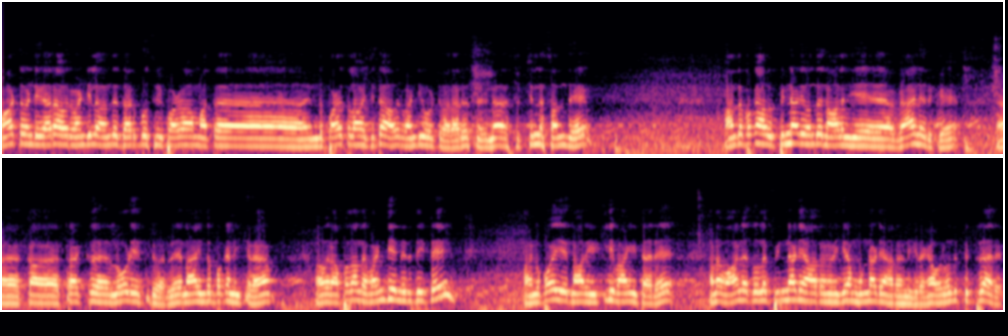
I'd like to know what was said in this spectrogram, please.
மாட்டு வண்டிக்காரர் அவர் வண்டியில் வந்து தர்பூசணி பழம் மற்ற இந்த பழத்தெல்லாம் வச்சுட்டு அவர் வண்டி ஓட்டு வர்றாரு சின்ன சின்ன சந்து. அந்த பக்கம் அவர் பின்னாடி வந்து நாலஞ்சு வேன் இருக்குது க ட்ரக்கு லோடு ஏற்றிட்டு வருது. நான் இந்த பக்கம் நிற்கிறேன் அவர் அப்போ தான் அந்த வண்டியை நிறுத்திட்டு அங்கே போய் நாலு இட்லி வாங்கிட்டார். ஆனால் வாங்கத்துள்ள பின்னாடி ஆரம்பிக்கிறேன் முன்னாடி ஆரம் அவர் வந்து திட்டுறாரு.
